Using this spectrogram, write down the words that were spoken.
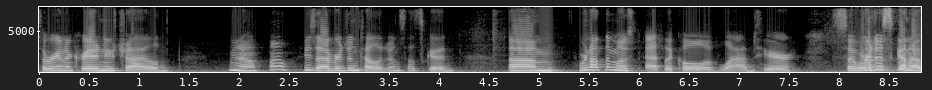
So we're going to create a new child. You know, well, he's average intelligence. That's good. Um, we're not the most ethical of labs here. So we're just going to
